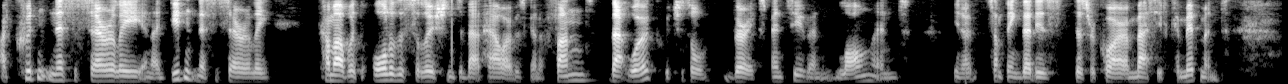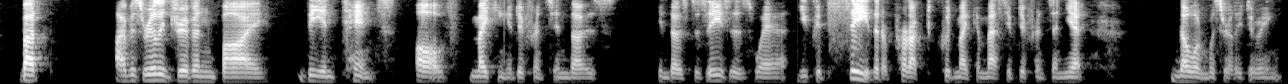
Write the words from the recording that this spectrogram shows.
I couldn't necessarily, and I didn't necessarily come up with all of the solutions about how I was going to fund that work, which is all very expensive and long and you know something that is does require a massive commitment. But I was really driven by the intent of making a difference in those in those diseases where you could see that a product could make a massive difference and yet no one was really doing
